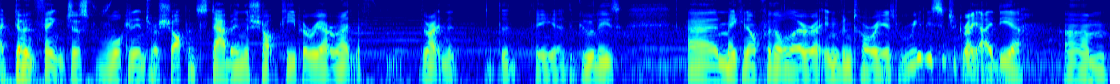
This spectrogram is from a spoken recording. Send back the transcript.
I don't think just walking into a shop and stabbing the shopkeeper right in the, right in the the the, uh, the ghoulies and making off with all her inventory is really such a great idea. Um,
